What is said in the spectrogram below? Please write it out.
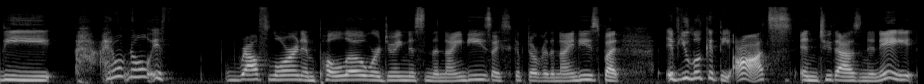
the, I don't know if Ralph Lauren and Polo were doing this in the 90s. I skipped over the 90s, but if you look at the aughts in 2008,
